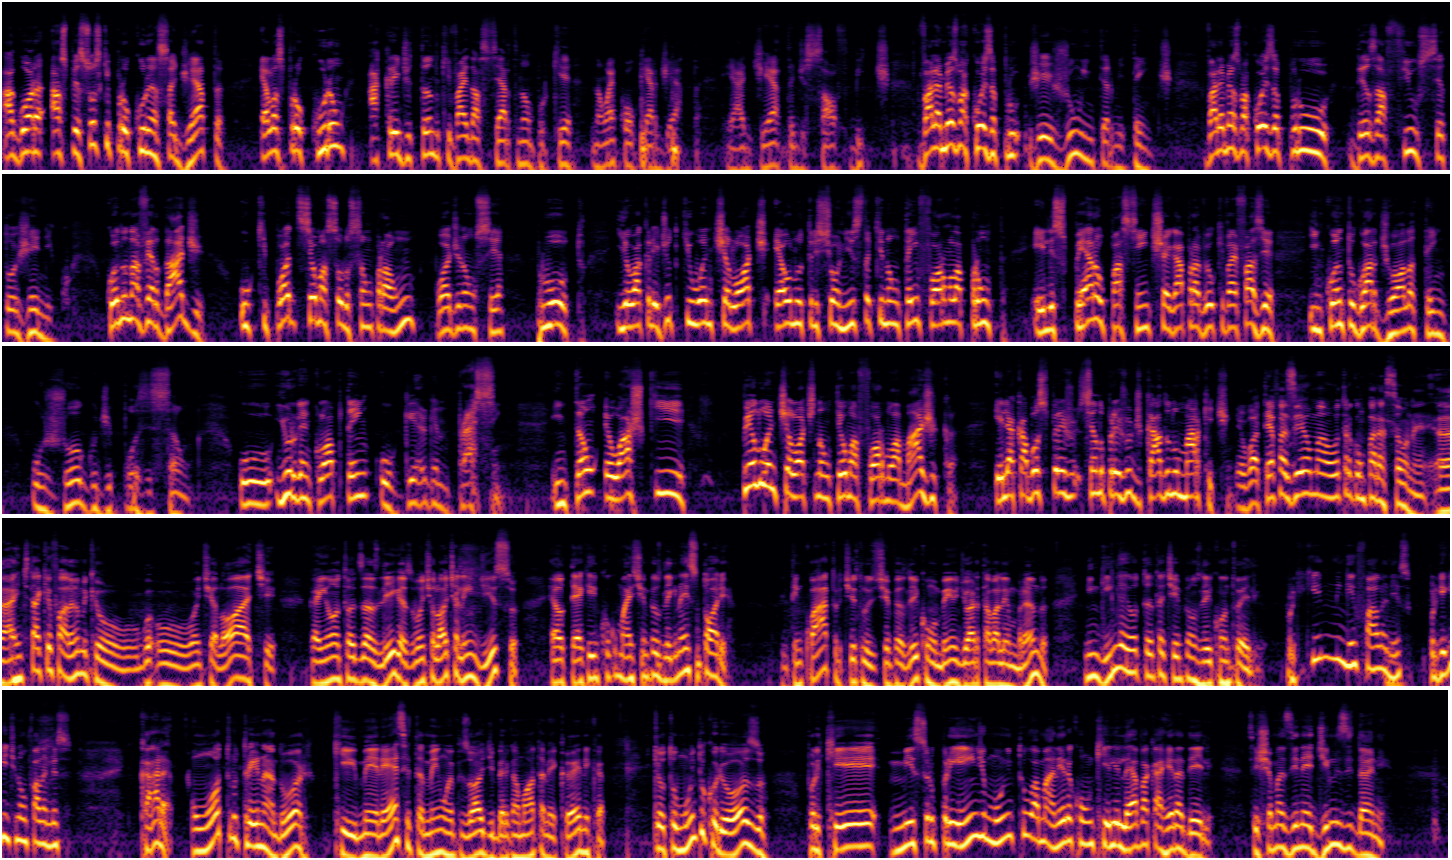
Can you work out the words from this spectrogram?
Agora, as pessoas que procuram essa dieta, elas procuram acreditando que vai dar certo, não, porque não é qualquer dieta, é a dieta de South Beach. Vale a mesma coisa pro jejum intermitente, vale a mesma coisa pro desafio cetogênico, quando na verdade o que pode ser uma solução para um pode não ser para o outro. E eu acredito que o Ancelotti é o nutricionista que não tem fórmula pronta. Ele espera o paciente chegar para ver o que vai fazer, enquanto o Guardiola tem o jogo de posição. O Jürgen Klopp tem o Gegenpressing. Então, eu acho que pelo Ancelotti não ter uma fórmula mágica, ele acabou se preju- sendo prejudicado no marketing. Eu vou até fazer uma outra comparação, né? Ah, a gente tá aqui falando que o, o, Ancelotti ganhou todas as ligas. O Ancelotti, além disso, é o técnico com mais Champions League na história. Ele tem quatro títulos de Champions League, como bem o Diori tava lembrando. Ninguém ganhou tanta Champions League quanto ele. Por que, que ninguém fala nisso? Por que, que a gente não fala nisso? Cara, um outro treinador que merece também um episódio de Bergamota Mecânica, que eu tô muito curioso, porque me surpreende muito a maneira com que ele leva a carreira dele. Se chama Zinedine Zidane.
